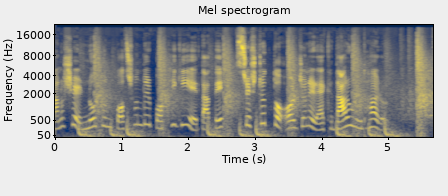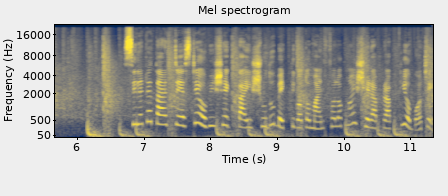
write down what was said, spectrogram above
মানুষের নতুন পছন্দের পথে গিয়ে তাতে শ্রেষ্ঠত্ব অর্জনের এক দারুণ উদাহরণ। সিলেটে তার টেস্টে অভিষেক তাই শুধু ব্যক্তিগত মাইলফলক নয়, সেরা প্রাপ্তিও বটে।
